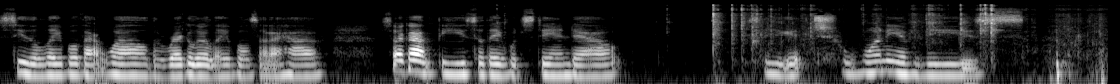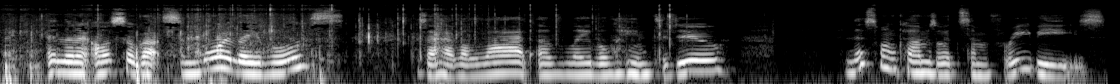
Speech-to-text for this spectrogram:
see the label that well, the regular labels that I have. So I got these so they would stand out. So you get 20 of these. And then I also got some more labels because I have a lot of labeling to do. And this one comes with some freebies.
